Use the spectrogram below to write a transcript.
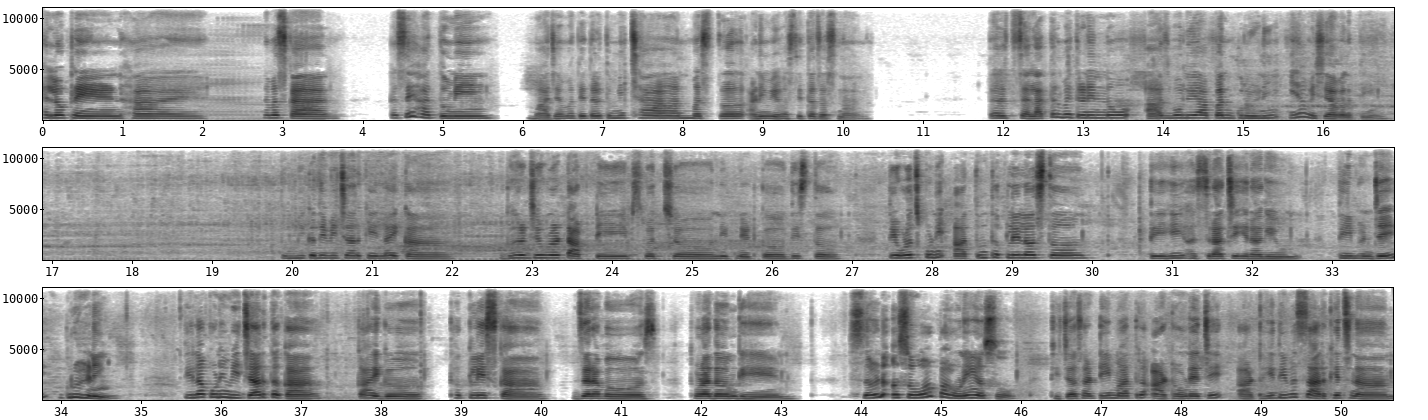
Hello friend हाय. नमस्कार. कसे आहात तुम्ही? माझ्या मते तर तुम्ही छान मस्त आणि व्यवस्थितच असणार. तर चला तर मैत्रिणींनो आज बोलूया आपण गृहिणी या विषयावरती. तुम्ही कधी विचार केलाय का? घर जेवढं टापटीप स्वच्छ नीटनेटकं दिसतं तेवढंच कोणी आतून थकलेलं असतं. तेही हसरा चेहरा घेऊन. ती म्हणजे गृहिणी. तिला कोणी विचारतं का? काय ग? थकलीस का? जरा बस. थोडा दम घे. सण असो वा पाहुणे असो तिच्यासाठी मात्र आठवड्याचे आठही दिवस सारखेच ना.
